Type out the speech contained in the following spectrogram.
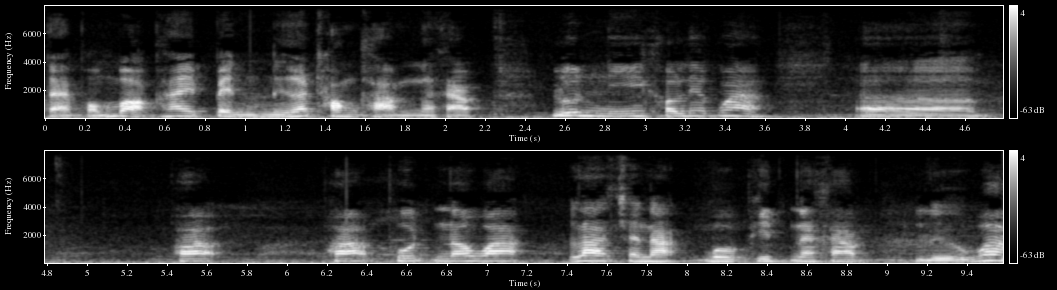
แต่ผมบอกให้เป็นเนื้อทองคำนะครับ รุ่นนี้เขาเรียกว่าพระพระพุทธนวราชนะโบพิษนะครับ หรือว่า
